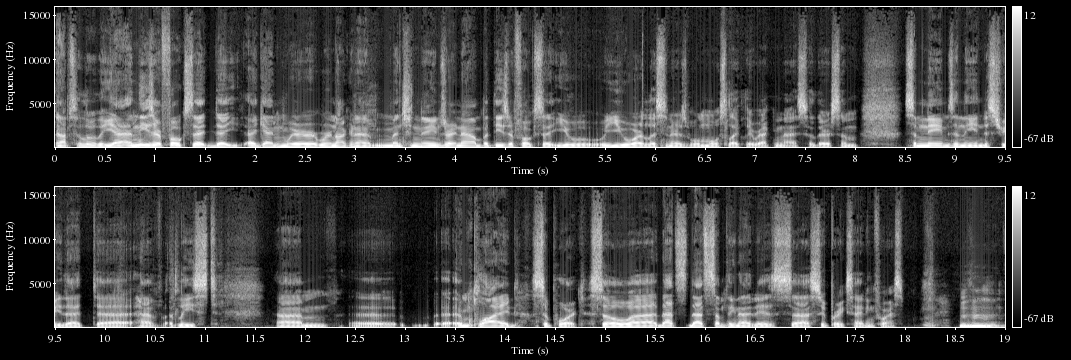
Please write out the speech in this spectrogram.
Absolutely, yeah, and these are folks that, that again we're we're not going to mention names right now, but these are folks that you you our listeners will most likely recognize. So there's some some names in the industry that uh, have at least um, uh, implied support. So uh, that's that's something that is uh, super exciting for us. Mm-hmm.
